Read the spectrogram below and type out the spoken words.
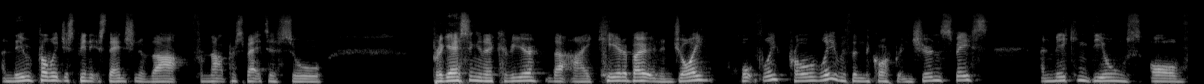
And they would probably just be an extension of that from that perspective. So progressing in a career that I care about and enjoy, hopefully, probably within the corporate insurance space, and making deals of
